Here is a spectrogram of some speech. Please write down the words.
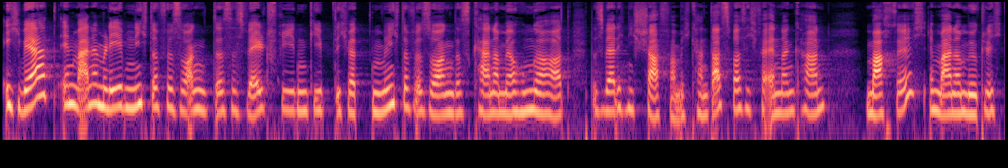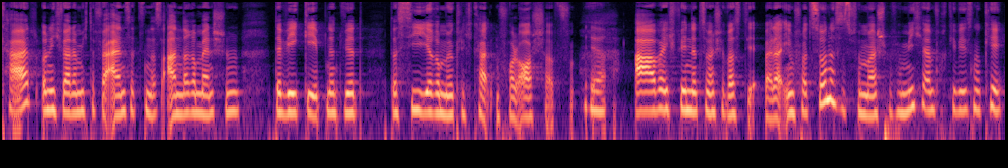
ich werde in meinem Leben nicht dafür sorgen, dass es Weltfrieden gibt. Ich werde nicht dafür sorgen, dass keiner mehr Hunger hat. Das werde ich nicht schaffen. Aber ich kann das, was ich verändern kann, mache ich in meiner Möglichkeit und ich werde mich dafür einsetzen, dass andere Menschen der Weg geebnet wird, dass sie ihre Möglichkeiten voll ausschöpfen. Ja. Aber ich finde zum Beispiel, was die, bei der Inflation ist es zum Beispiel für mich einfach gewesen, okay,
